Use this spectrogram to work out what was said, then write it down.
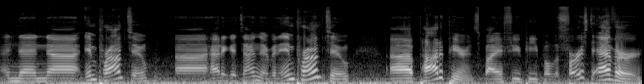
And then uh, impromptu, uh, had a good time there. But impromptu, uh, pod appearance by a few people. The first ever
